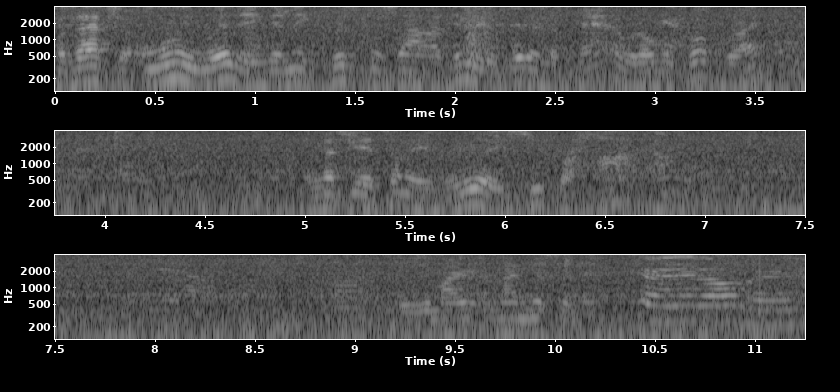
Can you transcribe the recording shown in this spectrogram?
But that's the only way they can make Christmas on. I think they put it in a pan, it would overcook, right? Unless you had something really super hot. Huh? Or am I am I missing it? Turn it over.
